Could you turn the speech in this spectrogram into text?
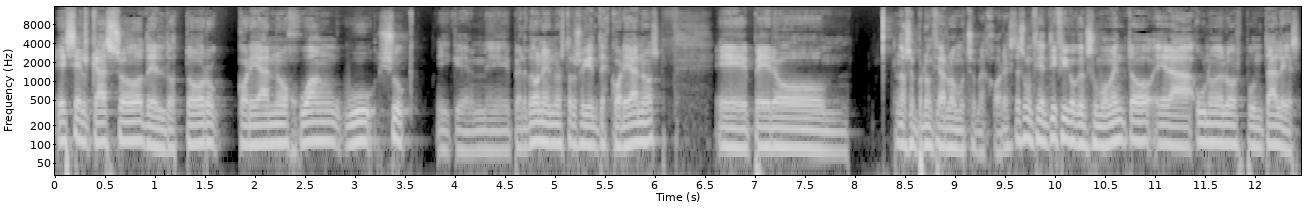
es el caso del doctor coreano Juan Woo Shuk. Y que me perdonen nuestros oyentes coreanos, eh, pero no sé pronunciarlo mucho mejor. Este es un científico que en su momento era uno de los puntales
